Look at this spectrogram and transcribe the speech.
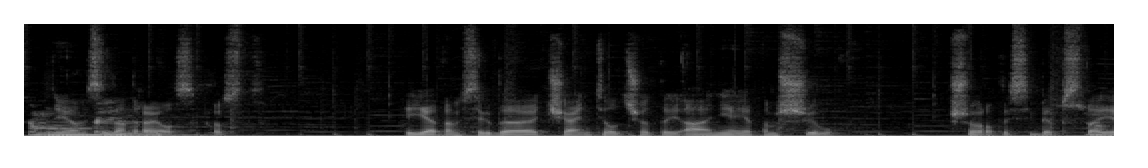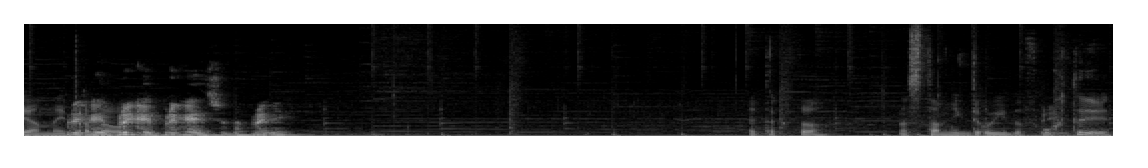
Там, Мне он всегда блин, нравился просто. И я там всегда чантил что-то. А, не, я там шил шорты себе постоянно и Прыгай, продавал. прыгай, прыгай отсюда, прыгай. Это кто? Наставник друидов. Ух ты!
